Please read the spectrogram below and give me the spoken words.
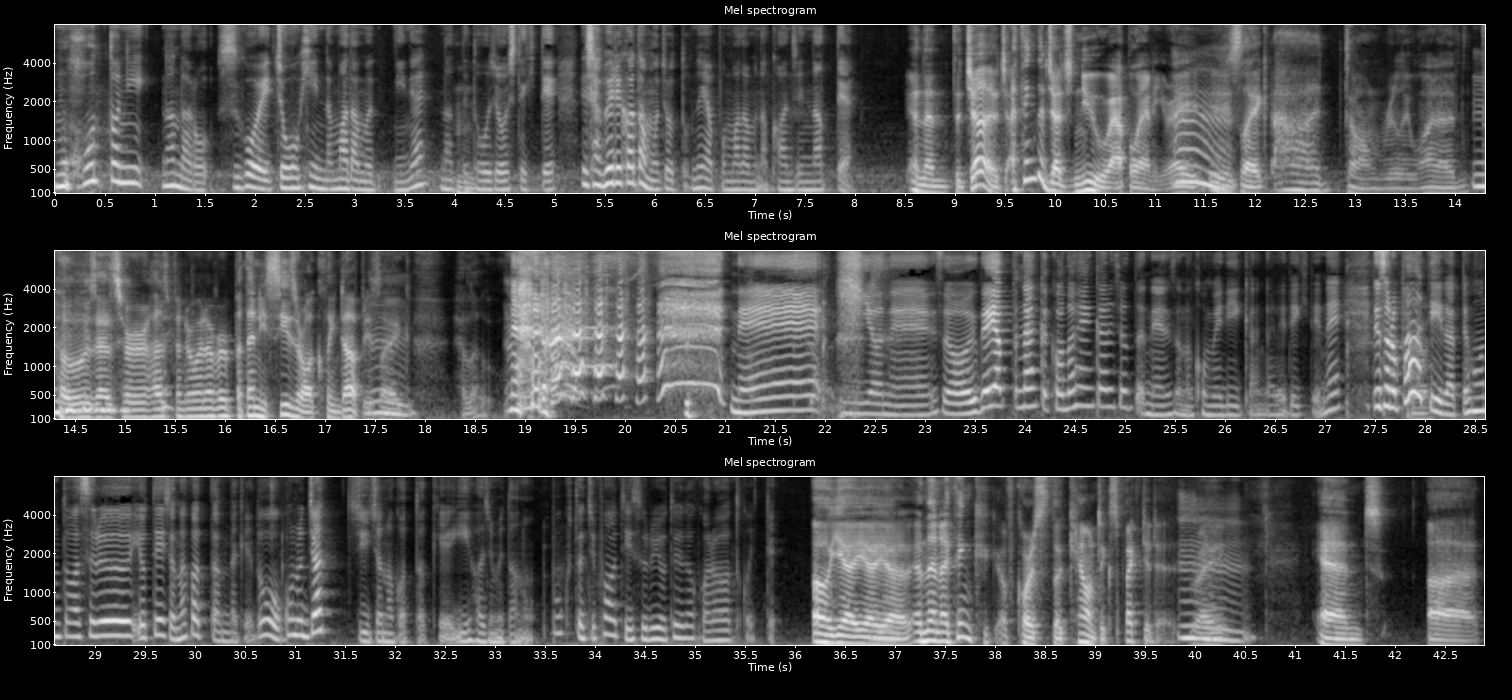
もう本当になんだろうすごい上品なマダムに、ね、なって登場してきて、で喋り方もちょっとねやっぱマダムな感じになって。And then the judge, I think the judge knew Apple Annie, right? He's like, oh, I don't really want to pose as her husband or whatever. But then he sees her all cleaned up. He's like, hello. ねえいいよねそうでやっぱなんかこの辺からちょっとねそのコメディ感が出てきてねでそのパーティーだって本当はする予定じゃなかったんだけどこのジャッジじゃなかったっけ言い始めたの僕たちパーティーする予定だからとか言って Oh, yeah, yeah, mm. yeah. And then I think, of course, the Count expected it, mm. right? And uh,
